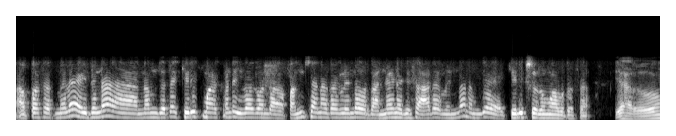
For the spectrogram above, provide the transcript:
ಅಪ್ಪ ಸತ್ ಮೇಲೆ ಇದನ್ನ ನಮ್ಮ ಜೊತೆ ಕಿರಿಕ್ ಮಾಡ್ಕೊಂಡು ಇವಾಗ ಒಂದು ಫಂಕ್ಷನ್ ಆದಾಗ್ಲಿಂದ ಅವ್ರದ್ದು ಹನ್ನೆರಡನೇ ದಿವಸ ಆದಾಗ್ಲಿಂದ ನಮಗೆ ಕಿರಿಕ್ ಶುರು ಮಾಡ್ಬಿಟ್ರು ಸರ್. ಯಾರು?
